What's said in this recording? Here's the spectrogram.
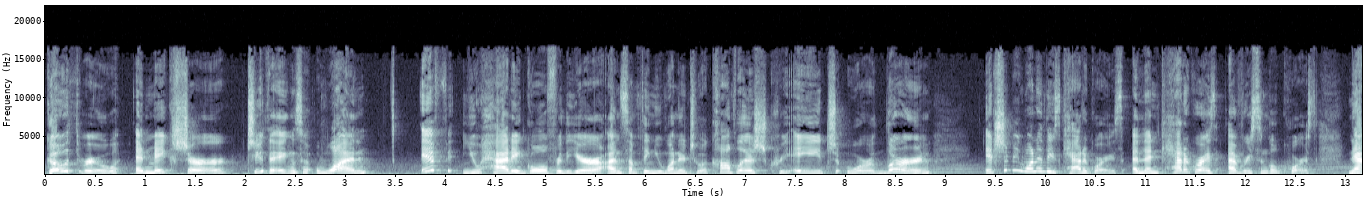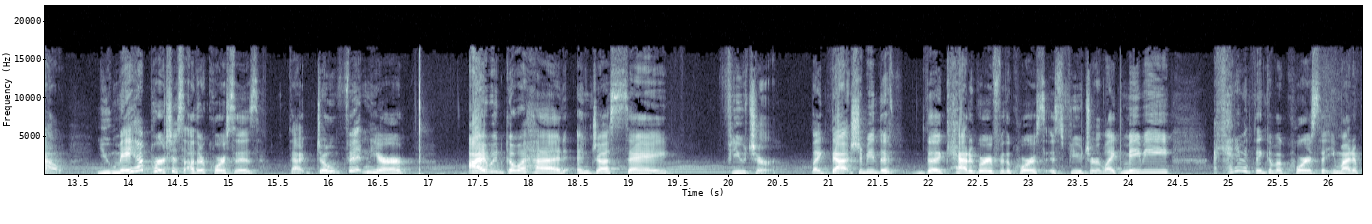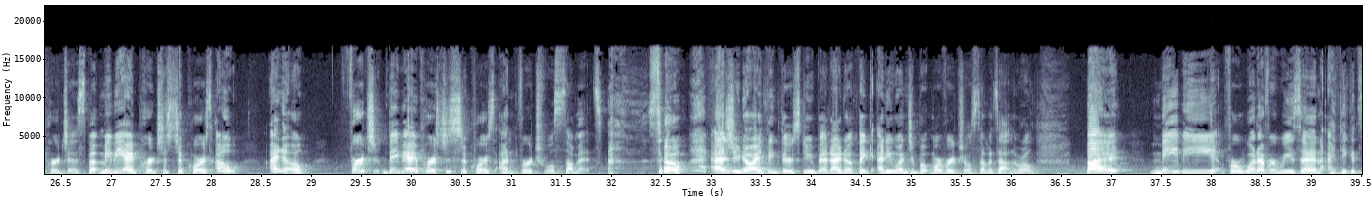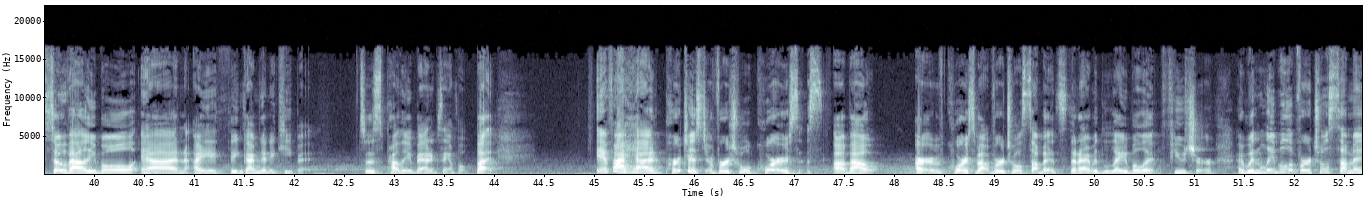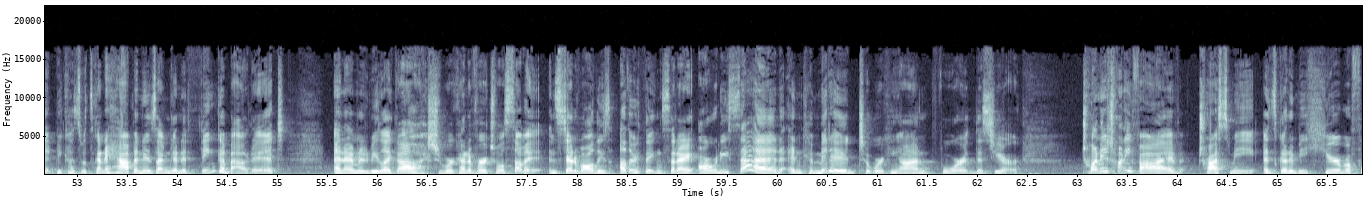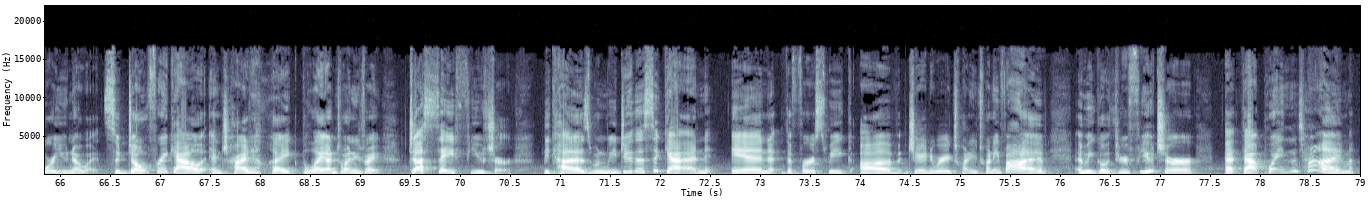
go through and make sure two things. One, if you had a goal for the year on something you wanted to accomplish, create, or learn, it should be one of these categories and then categorize every single course. Now, you may have purchased other courses that don't fit in here. I would go ahead and just say future. Like that should be the the category for the course is future. Like maybe I can't even think of a course that you might have purchased, but maybe I purchased a course. Oh, I know. Maybe I purchased a course on virtual summits. So, as you know, I think they're stupid. I don't think anyone should put more virtual summits out in the world. But maybe for whatever reason, I think it's so valuable and I think I'm going to keep it. So, this is probably a bad example. But if I had purchased a virtual course about or of course about virtual summits, then I would label it future. I wouldn't label it virtual summit because what's going to happen is I'm going to think about it and I'm going to be like, oh, I should work on a virtual summit instead of all these other things that I already said and committed to working on for this year. 2025, trust me, it's going to be here before you know it. So don't freak out and try to like plan 2020. Just say future because when we do this again in the first week of January 2025 and we go through future, at that point in time,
